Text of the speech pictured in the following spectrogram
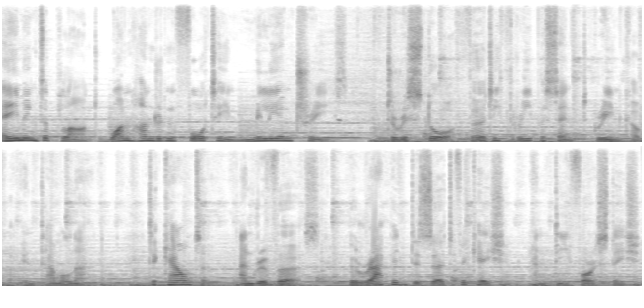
aiming to plant 114 million trees to restore 33% green cover in Tamil Nadu to counter and reverse the rapid desertification and deforestation.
